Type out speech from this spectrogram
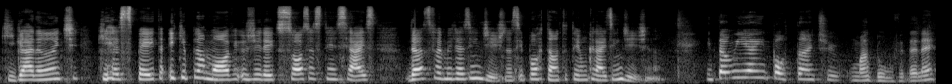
que garante, que respeita e que promove os direitos socioassistenciais das famílias indígenas e, portanto, tem um CRAS indígena. Então, e é importante uma dúvida, né?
